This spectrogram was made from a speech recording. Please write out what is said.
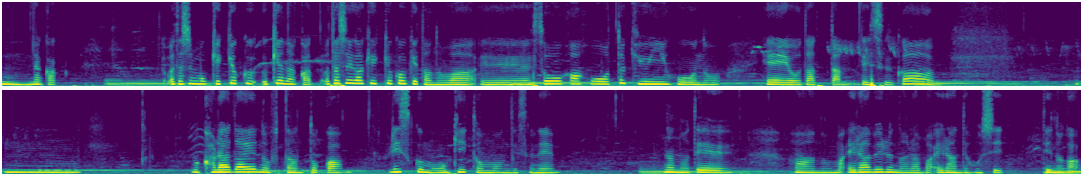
うんなんか私も結局受けなかった。私が結局受けたのは、えー、走破法と吸引法の併用だったんですがうんま体への負担とかリスクも大きいと思うんですね。なのであの、まあ、選べるならば選んでほしいっていうのが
